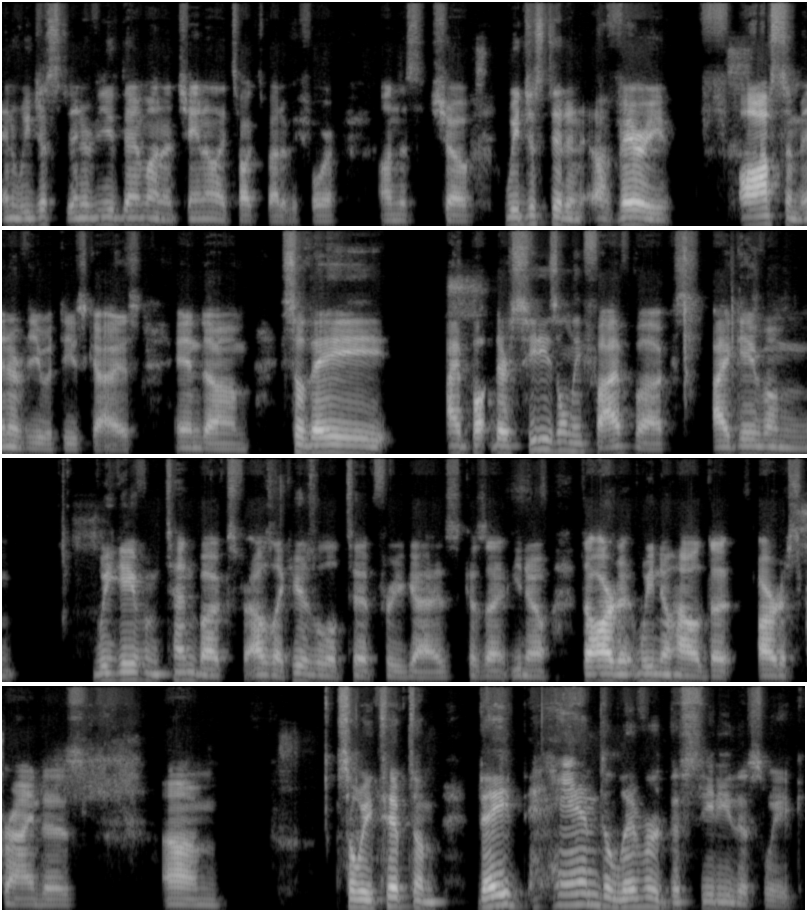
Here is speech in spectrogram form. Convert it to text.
and we just interviewed them on a channel. I talked about it before on this show. We just did an, a very awesome interview with these guys, and um, so they, I bought their CD's only five bucks. I gave them, we gave them ten bucks. For, I was like, here's a little tip for you guys because I, you know, the art, we know how the artist grind is. Um, so we tipped them. They hand delivered the CD this week.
